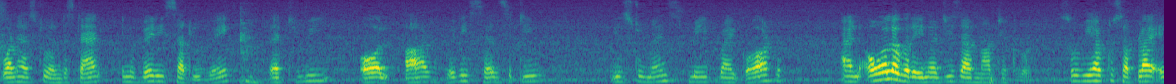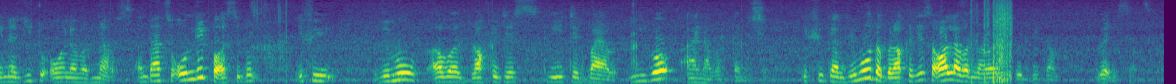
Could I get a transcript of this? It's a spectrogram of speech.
one has to understand in a very subtle way that we all are very sensitive instruments made by God and all our energies are not at work. So we have to supply energy to all our nerves and that's only possible if we remove our blockages created by our ego and our conditioning. If you can remove the blockages, all our nerves will become very sensible.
